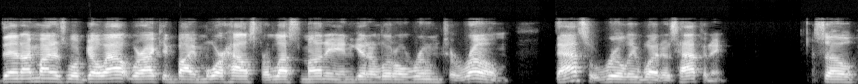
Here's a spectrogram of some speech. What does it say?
then I might as well go out where I can buy more house for less money and get a little room to roam. That's really what is happening. So,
